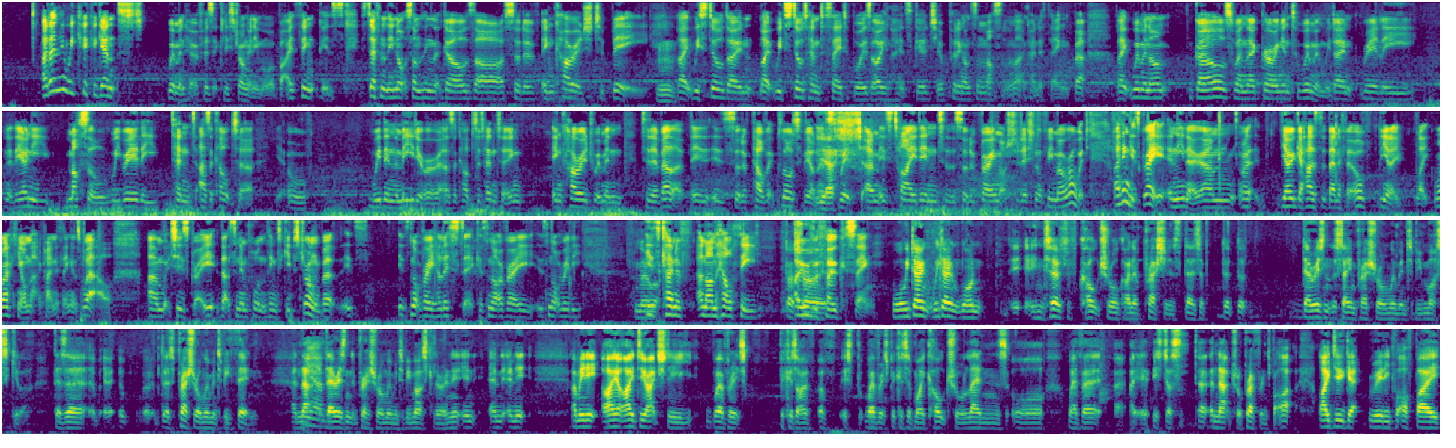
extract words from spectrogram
I don't think we kick against women who are physically strong anymore, but I think it's it's definitely not something that girls are sort of encouraged to be. Mm. Like we still don't like we'd still tend to say to boys, "Oh, you know, it's good, you're putting on some muscle and that kind of thing." But like women aren't girls when they're growing into women. We don't really, you know, the only muscle we really tend to, as a culture or within the media or as a culture tend to encourage women to develop is, is sort of pelvic floor to be honest Yes. which um, is tied into the sort of very much traditional female role which i think is great and you know um, uh, yoga has the benefit of you know like working on that kind of thing as well um, which is great that's an important thing to keep strong but it's it's not very holistic it's not a very it's not really No, it's kind of an unhealthy over right. focusing Well, we don't we don't want in terms of cultural kind of pressures. There's a the, the, there isn't the same pressure on women to be muscular. There's a, a, a- there's pressure on women to be thin, and that Yeah. there isn't pressure on women to be muscular. And it, in, and and it, I mean, it, I I do actually whether it's because I've of, it's, whether it's because of my cultural lens or whether uh, it's just a, a natural preference. But I I do get really put off by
